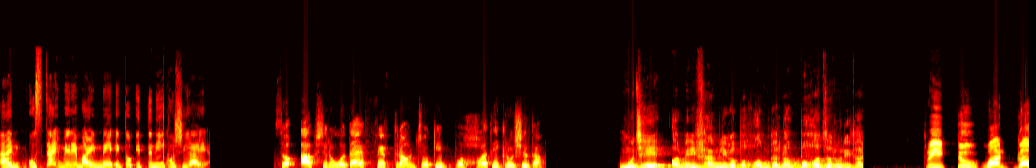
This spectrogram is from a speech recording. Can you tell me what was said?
and उस टाइम मेरे माइंड में एक तो इतनी खुशी आई। सो so, अब शुरू होता है फिफ्थ राउंड जो कि बहुत ही क्रूशियल था। मुझे और मेरी फैमिली को परफॉर्म करना बहुत ज़रूरी था। थ्री टू वन गो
